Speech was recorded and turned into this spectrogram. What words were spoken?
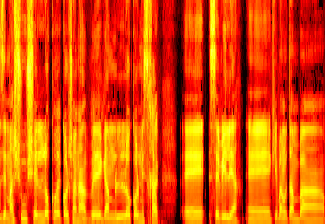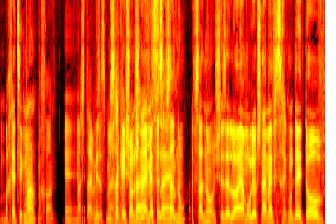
זה משהו שלא קורה כל שנה, וגם לא כל משחק. אה, סביליה, אה, קיבלנו אותם בחצי גמר. נכון. אה, מה, 2-0? מש- מה משחק? ראשון 2-0 2-0 להם. הפסדנו, הפסדנו, שזה לא היה אמור להיות 2-0, שיחקנו די טוב,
